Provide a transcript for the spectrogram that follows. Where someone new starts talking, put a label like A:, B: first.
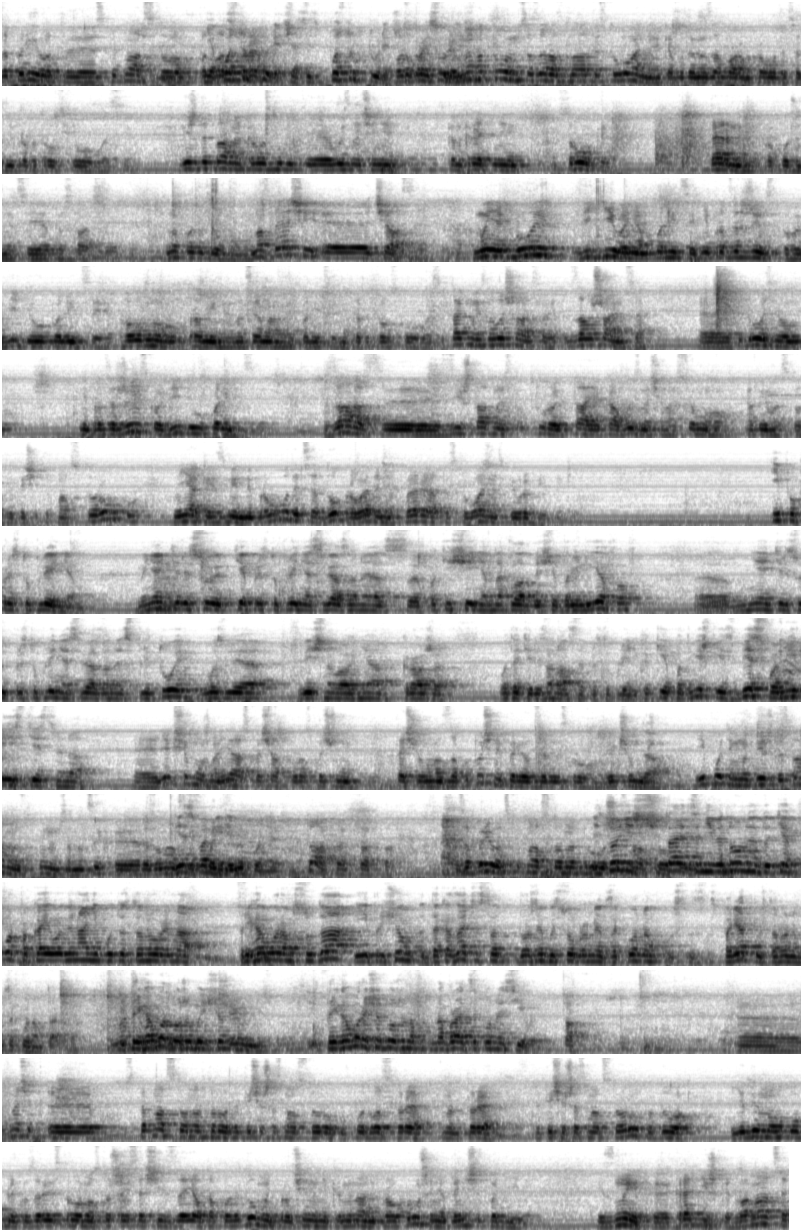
A: За період е, з 15 по
B: Не, по
A: 22
B: структуре, по структуре,
A: По
B: что
A: структурі ми готуємося зараз до тестування, яке буде незабаром проводитися в Дніпропетровській області. Більш детально, коли будуть е, визначені конкретні сроки, терміни проходження цієї атестації, ми повідомимо. В настоящий е, час ми як були відділенням поліції Дніпродзержинського відділу поліції Головного управління Національної поліції Дніпропетровської області, так ми і залишаємося, е, підрозділом Дніпродзержинського відділу поліції. Зараз е, зі штатною структурою, та, яка визначена 7.11.2015 року, ніяких змін не проводиться до проведення переатестування співробітників.
B: И по преступлениям. Меня
A: Да.
B: интересуют те преступления, связанные с похищением на кладбище барельефов. Э, Меня интересуют преступления, связанные с плитой возле вечного огня, кража. Вот эти резонансные преступления. Какие подвижки есть, без фамилии, естественно.
A: Е, Якщо можна, я спочатку розпочну те, що у нас за поточний період зареєстровано, якщо можна.
B: Да.
A: І потім ми більш детально зупинимося на цих е, резонансних
B: Без фамилии,
A: подіях.
B: вы поняли.
A: Так, так, так, так. За період з 15.02.16
B: Никто не считается невиновным до тех пор, пока его вина не будет установлена приговором суда, и причем доказательства должны быть собраны в законном с- с порядке, установленном законом также. И приговор должен быть еще,
A: Чим ні.
B: и приговор еще должен наб- набрать законной силы.
A: Так. Е, значить, е, з 15.02.2016 року по 22.02.2016 року до єдиного обліку зареєстровано 166 заяв та повідомлень про вчинені кримінальні правопорушення та інші події. Із них е, крадіжки 12,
